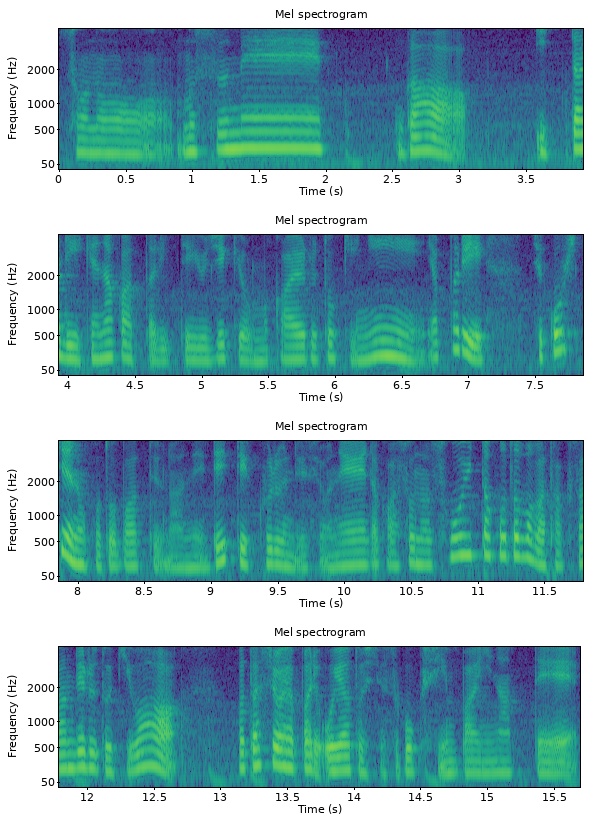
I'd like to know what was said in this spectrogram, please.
その娘が行ったり行けなかったりっていう時期を迎える時にやっぱり自己否定の言葉っていうのはね出てくるんですよね。だからそのそういった言葉がたくさん出る時は私はやっぱり親としてすごく心配になって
